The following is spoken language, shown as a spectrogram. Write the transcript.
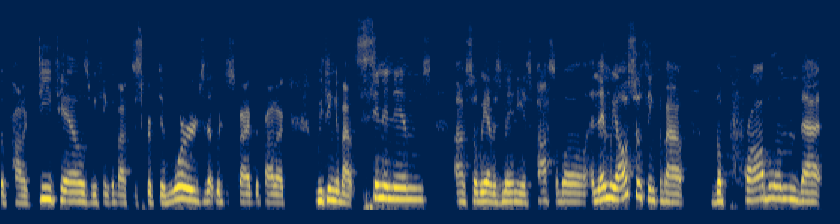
the product details. We think about descriptive words that would describe the product. We think about synonyms uh, so we have as many as possible. And then we also think about the problem that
